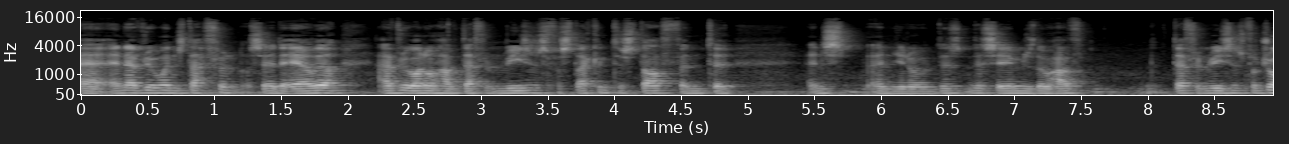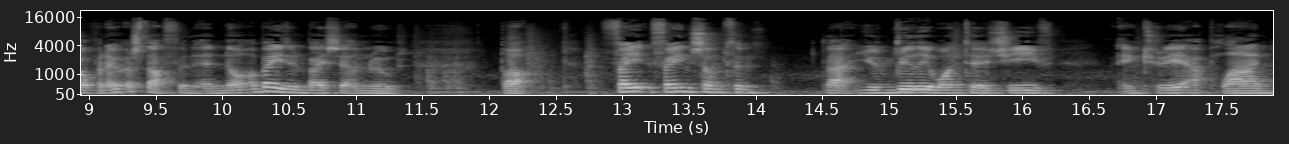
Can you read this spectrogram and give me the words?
Uh, and everyone's different. I said it earlier. Everyone will have different reasons for sticking to stuff and to, and and you know the the same as they'll have different reasons for dropping out of stuff and, and not abiding by certain rules. But find find something that you really want to achieve, and create a plan,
